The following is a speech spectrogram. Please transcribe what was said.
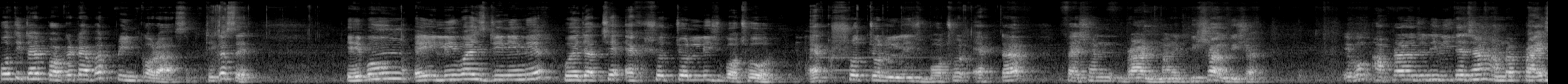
প্রতিটার পকেটে আবার প্রিন্ট করা আছে, ঠিক আছে? এবং এই লিভাইস ডিনিমের হয়ে যাচ্ছে একশো চল্লিশ বছর, একশো চল্লিশ বছর একটা ফ্যাশন ব্র্যান্ড মানে বিশাল বিষয়। এবং আপনারা যদি নিতে চান, আমরা প্রাইস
